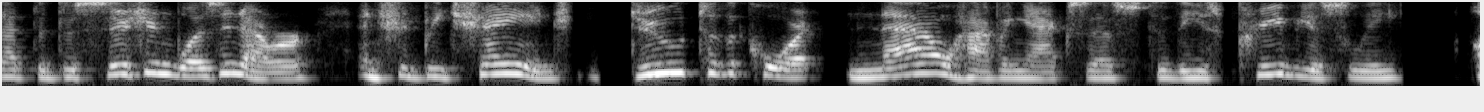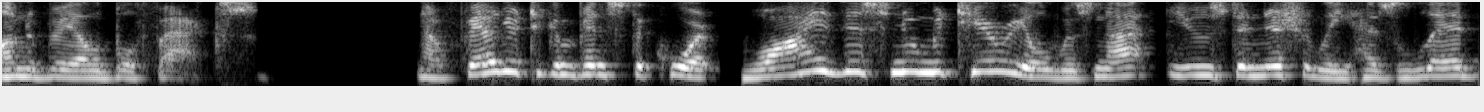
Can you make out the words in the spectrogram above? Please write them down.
that the decision was in error and should be changed due to the court now having access to these previously unavailable facts. Now, failure to convince the court why this new material was not used initially has led,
